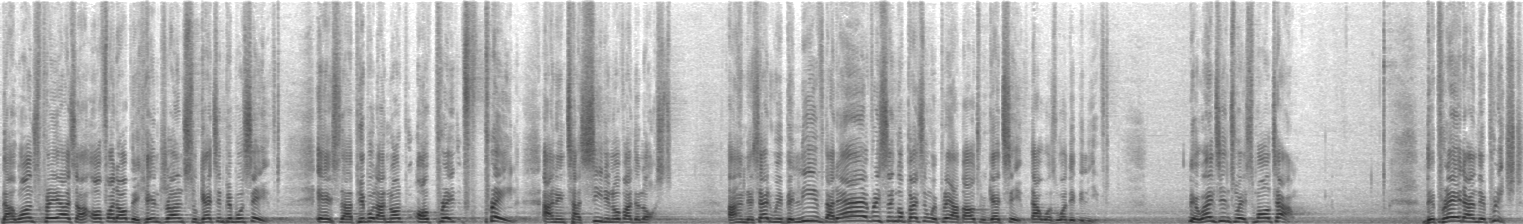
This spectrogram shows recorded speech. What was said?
that once prayers are offered up, the hindrance to getting people saved is that people are not praying and interceding over the lost. And they said, We believe that every single person we pray about will get saved. That was what they believed. They went into a small town, they prayed and they preached.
